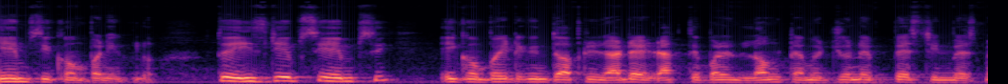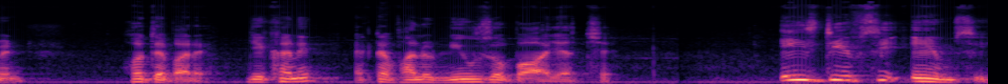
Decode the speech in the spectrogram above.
এএমসি কোম্পানিগুলো তো এইচডিএফসি এমসি এই কোম্পানিটা কিন্তু আপনি রাডারে রাখতে পারেন লং টার্মের জন্য বেস্ট ইনভেস্টমেন্ট হতে পারে। যেখানে একটা ভালো নিউজও পাওয়া যাচ্ছে। এইচডিএফসি এএমসি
